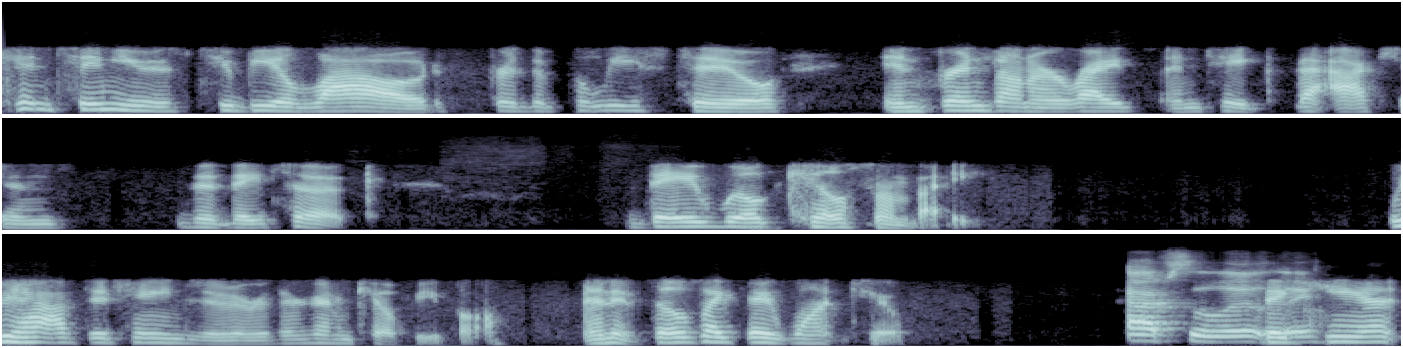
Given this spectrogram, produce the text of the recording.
continues to be allowed for the police to infringe on our rights and take the actions that they took, they will kill somebody. We have to change it or they're going to kill people. And it feels like they want to. Absolutely. They can't,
